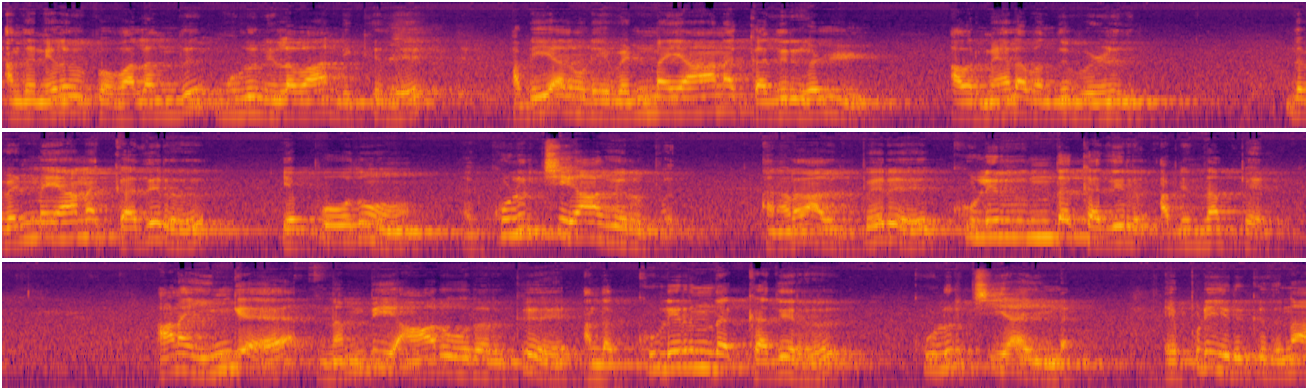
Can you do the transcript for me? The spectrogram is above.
அந்த நிலவு இப்போ வளர்ந்து முழு நிலவாக நிற்குது அப்படியே அதனுடைய வெண்மையான கதிர்கள் அவர் மேலே வந்து விழுது. இந்த வெண்மையான கதிர் எப்போதும் குளிர்ச்சியாக இருப்பது. அதனால தான் அதுக்கு பேர் குளிர்ந்த கதிர் அப்படின்னு தான் பேர். ஆனால் இங்கே நம்பி ஆரூரருக்கு அந்த குளிர்ந்த கதிர் குளிர்ச்சியாக இல்லை. எப்படி இருக்குதுன்னா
